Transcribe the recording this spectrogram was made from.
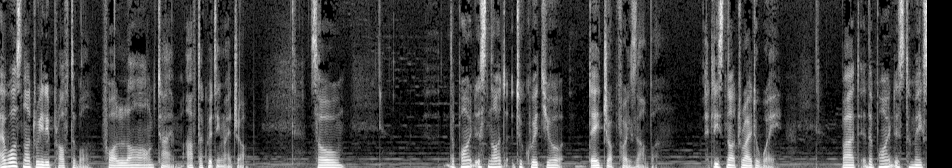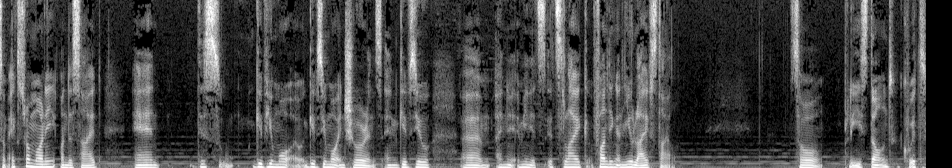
I was not really profitable for a long time after quitting my job. So the point is not to quit your day job, for example, at least not right away. But the point is to make some extra money on the side, and this give you more gives you more insurance and gives you. Um, I mean, it's it's like funding a new lifestyle. So please don't quit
